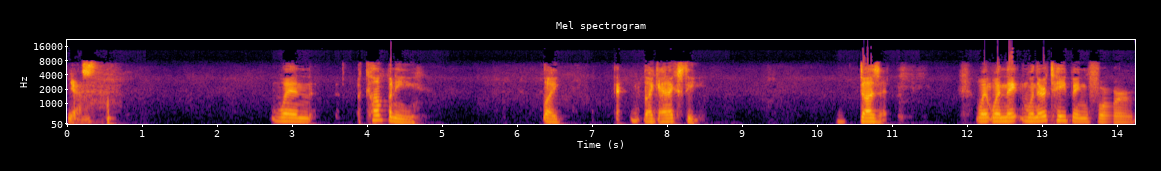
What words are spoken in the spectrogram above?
Yes. When a company like like NXT does it, when when they when they're taping for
